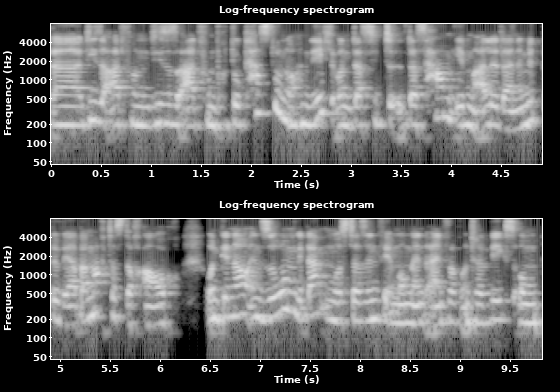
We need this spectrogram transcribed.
äh, diese Art von, dieses Art von Produkt hast du noch nicht und das, das haben eben alle deine Mitbewerber, mach das doch auch. Und genau in so einem Gedankenmuster sind wir im Moment einfach unterwegs, um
